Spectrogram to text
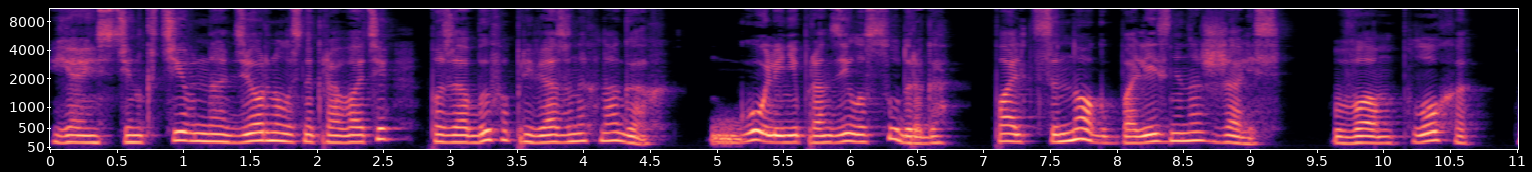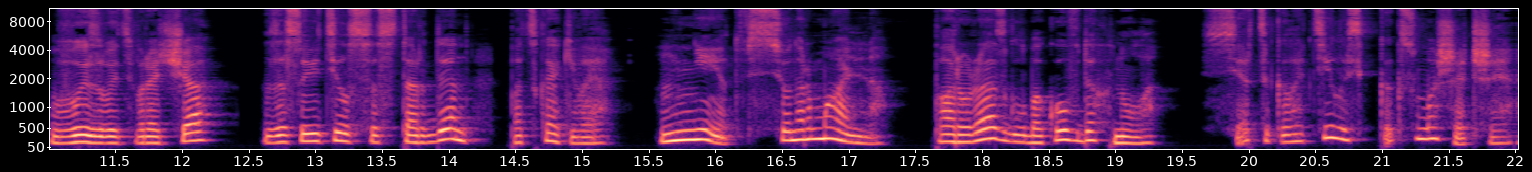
Я инстинктивно дернулась на кровати, позабыв о привязанных ногах. Голени пронзила судорога. Пальцы ног болезненно сжались. «Вам плохо? Вызвать врача?» Засуетился Старден, подскакивая. «Нет, все нормально». Пару раз глубоко вдохнула. Сердце колотилось, как сумасшедшее.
